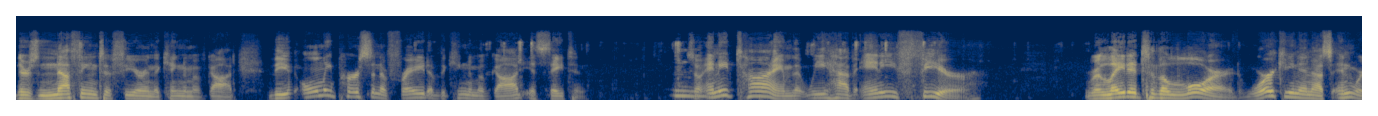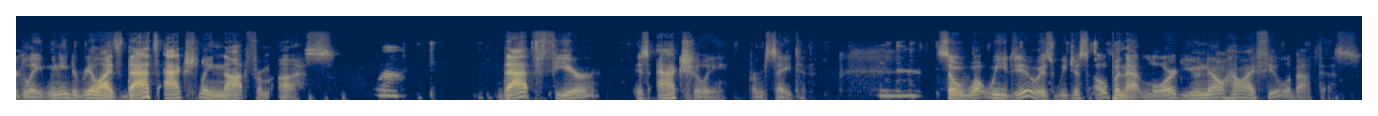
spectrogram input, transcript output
There's nothing to fear in the kingdom of God. The only person afraid of the kingdom of God is Satan. So Mm. any time that we have any fear related to the Lord working in us inwardly, we need to realize that's actually not from us. Wow. That fear is actually from Satan. Amen. So what we do is we just open that, Lord, you know how I feel about this.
